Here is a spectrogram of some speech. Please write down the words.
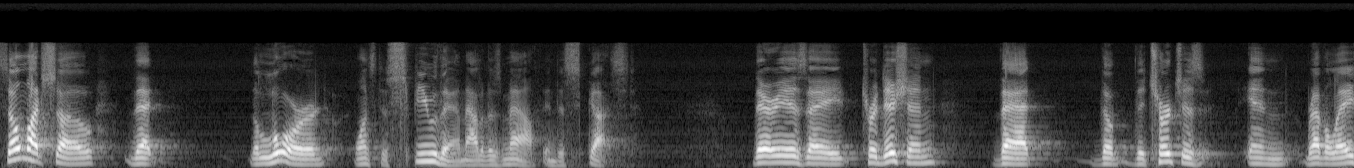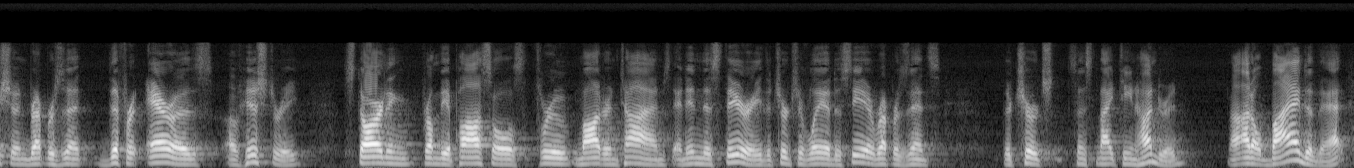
So much so that the Lord wants to spew them out of his mouth in disgust. There is a tradition that the, the churches in Revelation represent different eras of history, starting from the apostles through modern times. And in this theory, the Church of Laodicea represents the church since 1900. Now, I don't buy into that,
